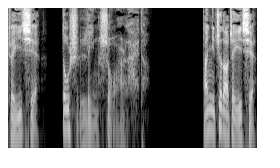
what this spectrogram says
这一切。都是领受而来的。当你知道这一切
